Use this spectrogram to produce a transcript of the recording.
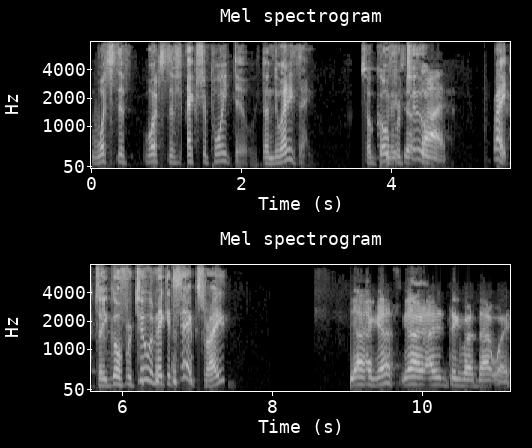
What's the what's the extra point do? It doesn't do anything. So go for two. Five. Right. So you go for two and make it six, right? Yeah, I guess. Yeah, I, I didn't think about it that way.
